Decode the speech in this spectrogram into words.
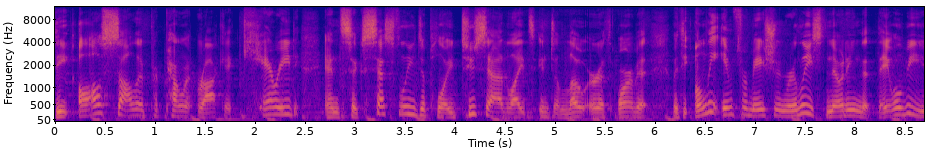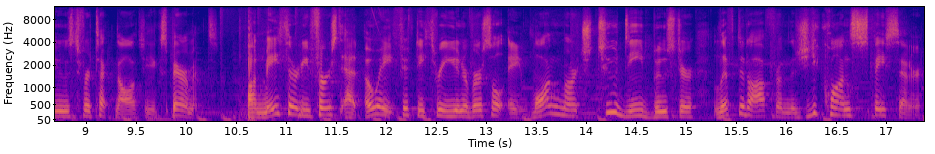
The all-solid propellant rocket carried and successfully deployed two satellites into low Earth orbit, with the only information released noting that they will be used for experiments. On May 31st at 0853 Universal, a Long March 2D booster lifted off from the Jiuquan Space Center.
